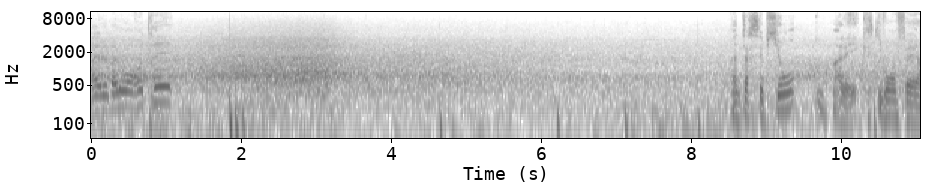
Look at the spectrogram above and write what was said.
Allez, le ballon en retrait. Interception. Allez, qu'est-ce qu'ils vont en faire?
